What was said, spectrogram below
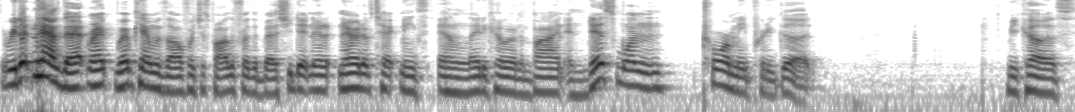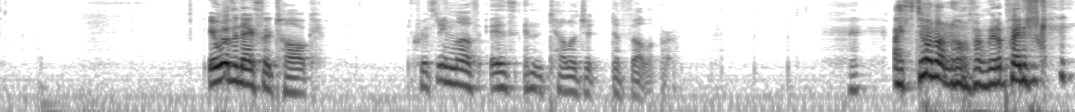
we didn't have that, right? Webcam was off, which is probably for the best. She did narrative techniques in Ladykiller in a Bind, and this one tore me pretty good because it was an excellent talk. Christine Love is an intelligent developer. I still don't know if I'm going to play this game.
